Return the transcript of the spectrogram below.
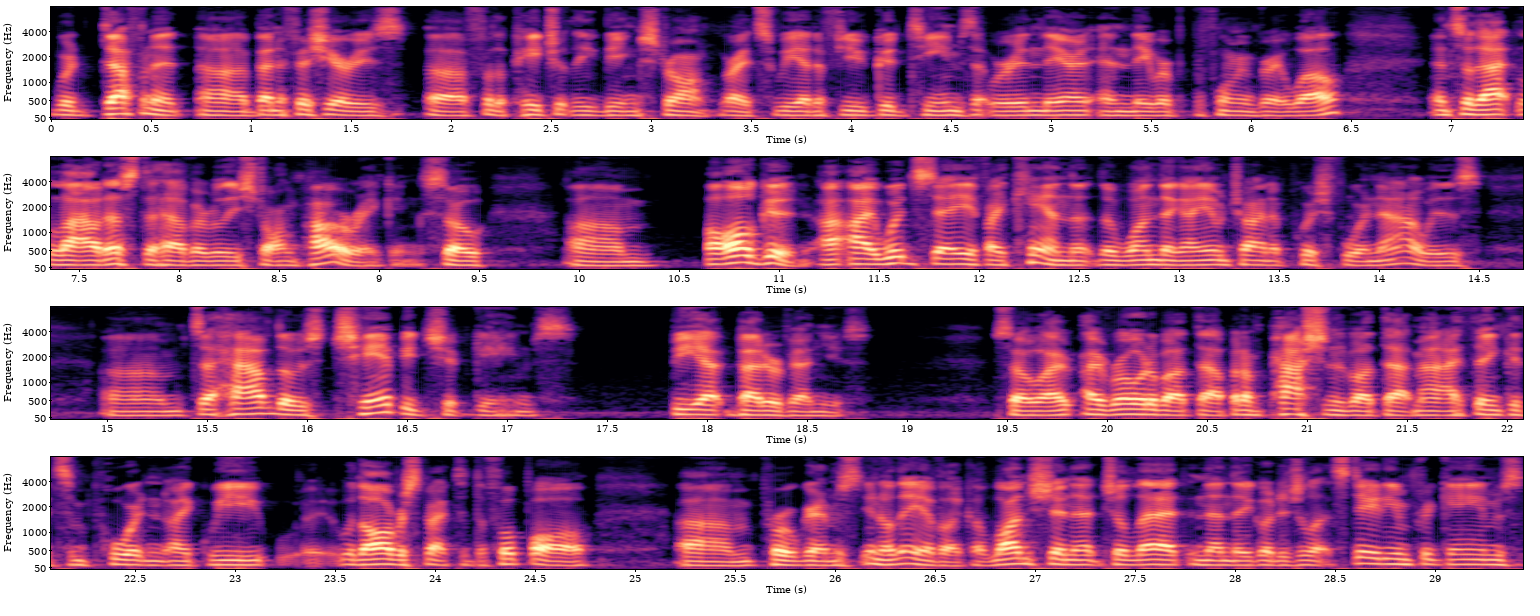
were definite uh, beneficiaries uh, for the Patriot League being strong, right? So we had a few good teams that were in there, and they were performing very well, and so that allowed us to have a really strong power ranking. So. Um, all good. I, I, would say, if I can, the, the one thing I am trying to push for now is um, to have those championship games be at better venues. So I, I, wrote about that, but I'm passionate about that, man. I think it's important. Like we, with all respect to the football um, programs, you know, they have like a luncheon at Gillette, and then they go to Gillette Stadium for games.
